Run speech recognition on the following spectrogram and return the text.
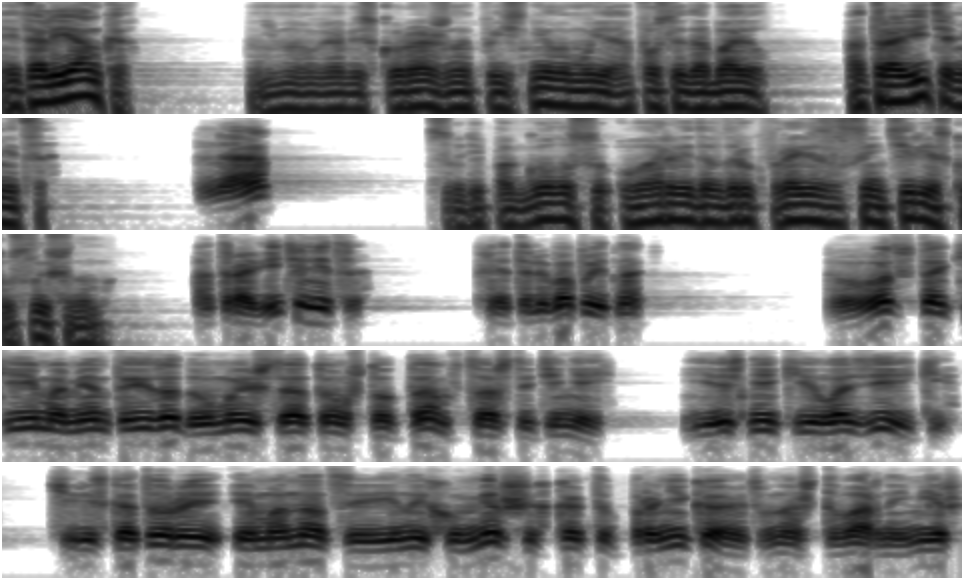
«Итальянка», — немного обескураженно пояснил ему я, а после добавил. «Отравительница». «Да?» Судя по голосу, у Арвида вдруг прорезался интерес к услышанному. «Отравительница? Это любопытно. Вот в такие моменты и задумаешься о том, что там, в царстве теней, есть некие лазейки, через которые эманации иных умерших как-то проникают в наш тварный мир,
